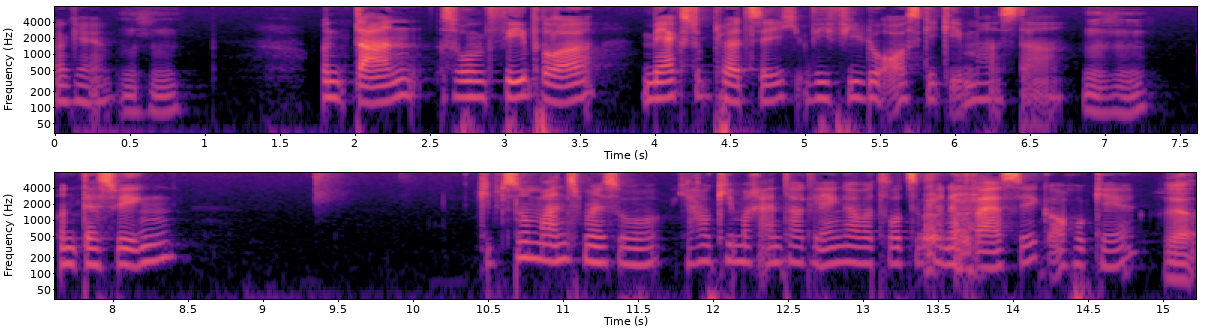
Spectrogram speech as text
Okay. Mhm. Und dann, so im Februar, merkst du plötzlich, wie viel du ausgegeben hast da. Mhm. Und deswegen gibt es nur manchmal so, ja, okay, mach einen Tag länger, aber trotzdem keine 30, auch okay. Ja.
